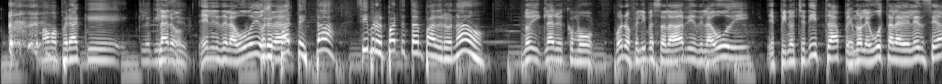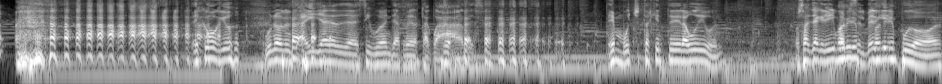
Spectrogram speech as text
vamos a esperar que, Claro, dice- él es de la UBI, o Pero el sea, parte está. Sí, pero el parte está empadronado. No, y claro, es como, bueno, Felipe Salavarri es de la UDI, es pinochetista, pero no le gusta la violencia. es como que uno ahí ya, ya decís, weón, ya te hasta cuándo. es mucho esta gente de la UDI, weón. O sea, Jacqueline No no tienen pudor.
